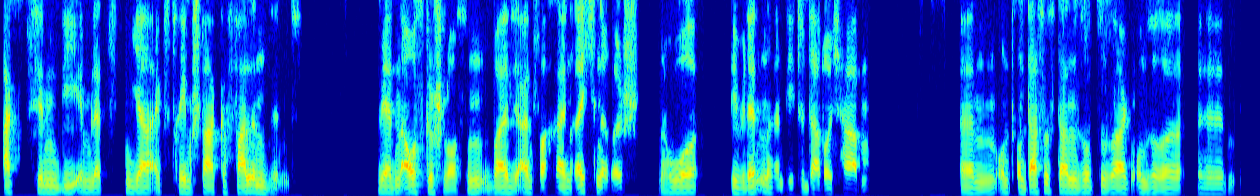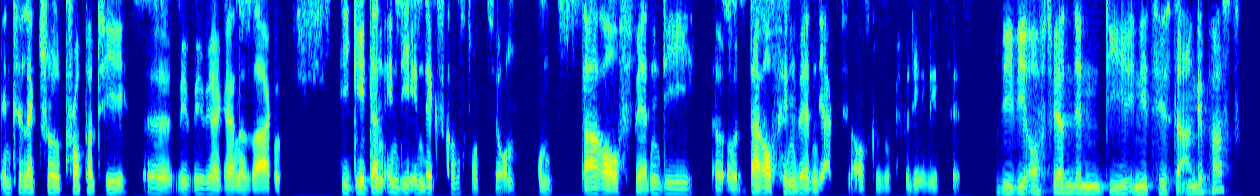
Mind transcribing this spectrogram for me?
Aktien, die im letzten Jahr extrem stark gefallen sind werden ausgeschlossen, weil sie einfach rein rechnerisch eine hohe Dividendenrendite dadurch haben. Ähm, und, und das ist dann sozusagen unsere äh, Intellectual Property, äh, wie, wie wir gerne sagen, die geht dann in die Indexkonstruktion. Und darauf werden die, äh, daraufhin werden die Aktien ausgesucht für die Indizes. Wie, wie oft werden denn die Indizes da angepasst?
